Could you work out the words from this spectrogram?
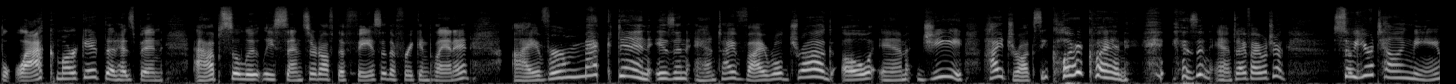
black market that has been absolutely censored off the face of the freaking planet? Ivermectin is an antiviral drug. OMG. Hydroxychloroquine is an antiviral drug. So you're telling me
